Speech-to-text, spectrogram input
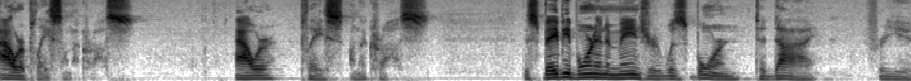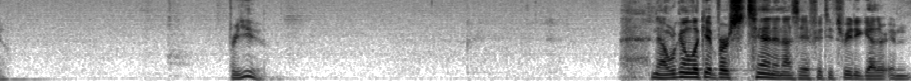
our place on the cross. Our place on the cross. This baby born in a manger was born to die for you. For you. Now, we're going to look at verse 10 in Isaiah 53 together, and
